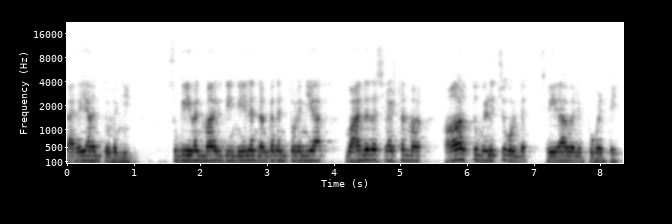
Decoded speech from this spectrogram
കരയാൻ തുടങ്ങി. സുഗ്രീവൻ മാരുതി നീലൻ അങ്കദൻ തുടങ്ങിയ വാനര ശ്രേഷ്ഠന്മാർ ആർത്തു വിളിച്ചുകൊണ്ട് ശ്രീരാമനെ പുകഴ്ത്തി.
